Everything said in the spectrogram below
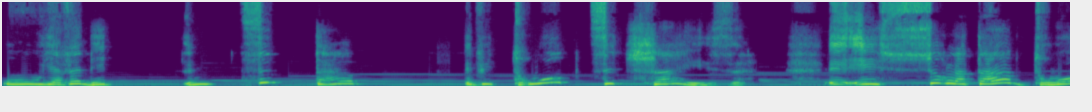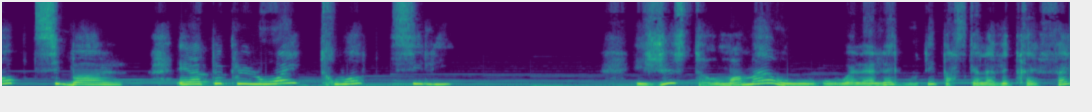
où il y avait des, une petite et puis trois petites chaises. Et, sur la table, trois petits bols. Et un peu plus loin, trois petits lits. Et juste au moment où, elle allait goûter, parce qu'elle avait très faim,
